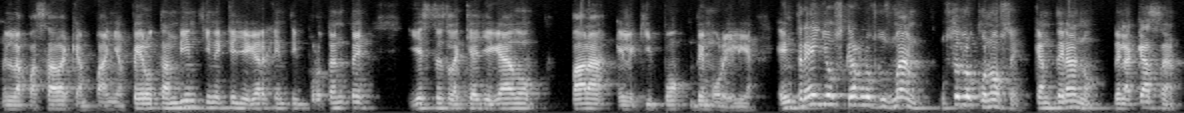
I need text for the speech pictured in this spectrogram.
en la pasada campaña, pero también tiene que llegar gente importante y esta es la que ha llegado para el equipo de Morelia. Entre ellos, Carlos Guzmán, usted lo conoce, canterano de la casa,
